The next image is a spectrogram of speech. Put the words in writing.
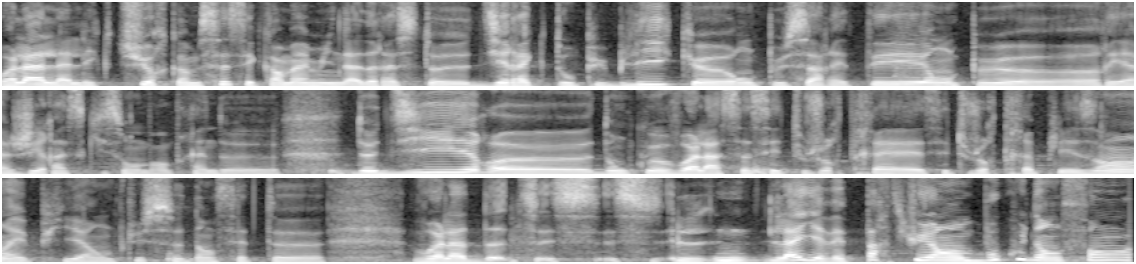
Voilà, la lecture comme ça, c'est quand même une adresse euh, directe au public. Euh, on peut s'arrêter, on peut euh, réagir à ce qu'ils sont en train de, dire. Donc, voilà, ça, c'est toujours, très- toujours très plaisant. Et puis, en plus, dans cette. voilà, là, il y avait particulièrement beaucoup d'enfants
